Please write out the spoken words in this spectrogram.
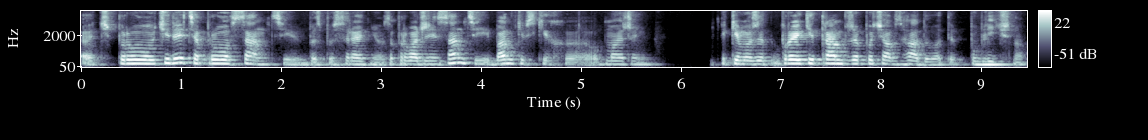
Е, про чи йдеться про санкції безпосередньо, запровадження санкцій, банківських е, обмежень, які може про які Трамп вже почав згадувати публічно?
